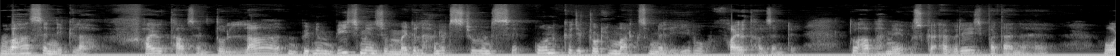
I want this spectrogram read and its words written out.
वहाँ से निकला फाइव थाउज़ेंड। तो ला बीच में जो मिडिल हंड्रेड स्टूडेंट्स है उनके जो टोटल मार्क्स हमने लिए, वो फाइव थाउज़ेंड है। तो अब हमें उसका एवरेज बताना है। वो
